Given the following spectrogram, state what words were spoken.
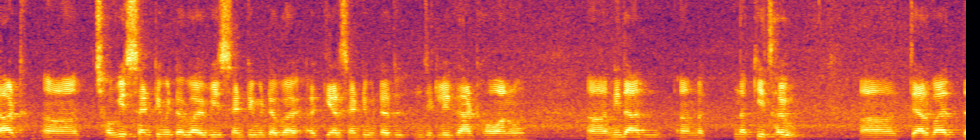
ગાંઠ છવ્વીસ સેન્ટીમીટર બાય વીસ સેન્ટીમીટર બાય અગિયાર સેન્ટીમીટર જેટલી ગાંઠ હોવાનું નિદાન નક્કી થયું. ત્યારબાદ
